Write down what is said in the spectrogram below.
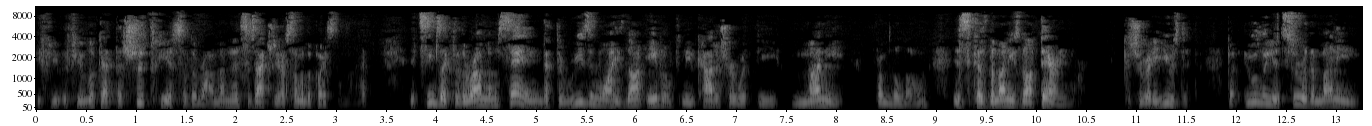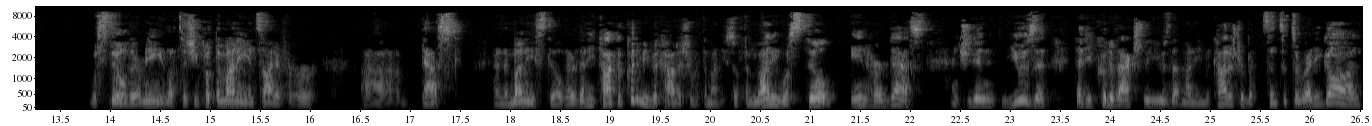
if you if you look at the Shutrius of the Rambam, this is actually how some of the places on it, it seems like the Rambam saying that the reason why he's not able to Kaddish her with the money from the loan is because the money's not there anymore, because she already used it. But Uli Yitzur, the money was still there, meaning let's say she put the money inside of her uh, desk and the money's still there, then he couldn't be Makadish with the money. So if the money was still in her desk and she didn't use it, that he could have actually used that money but since it's already gone,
